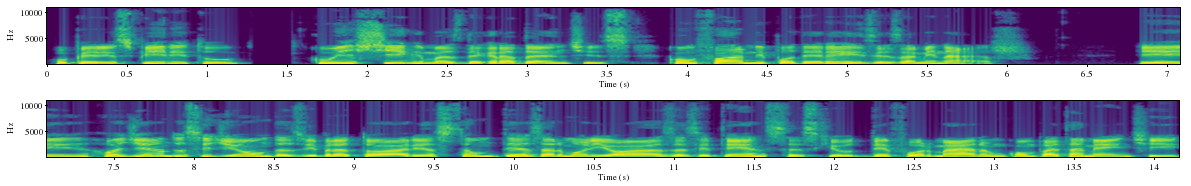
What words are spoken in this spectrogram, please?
o perispírito, com estigmas degradantes, conforme podereis examinar. E, rodeando-se de ondas vibratórias tão desarmoniosas e densas que o deformaram completamente,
